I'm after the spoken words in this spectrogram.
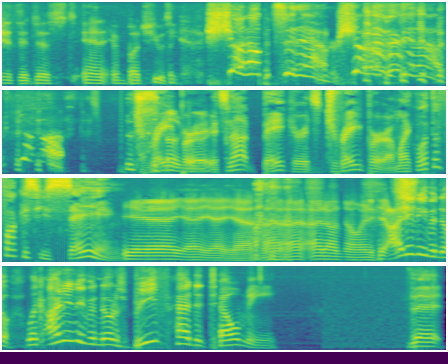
It, it just and but she was like, "Shut up and sit down," or "Shut up and get out." Shut up. So Draper. great. it's not Baker, it's Draper. I'm like, what the fuck is he saying? Yeah, yeah, yeah, yeah. I, I, I don't know anything. I didn't even know. Like, I didn't even notice. Beef had to tell me that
